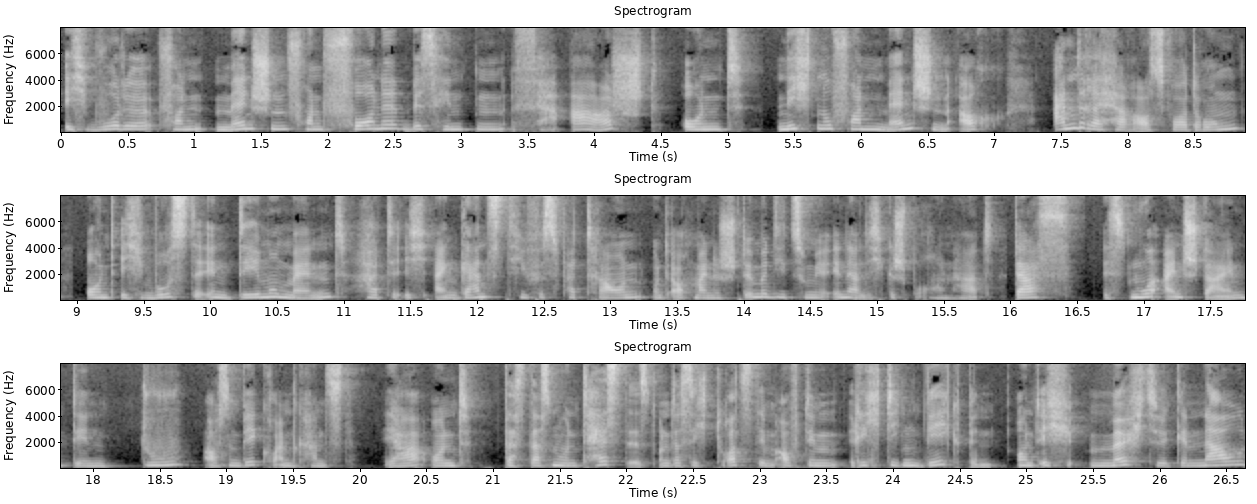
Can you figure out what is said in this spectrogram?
Ich wurde von Menschen von vorne bis hinten verarscht und nicht nur von Menschen, auch andere Herausforderungen. Und ich wusste, in dem Moment hatte ich ein ganz tiefes Vertrauen und auch meine Stimme, die zu mir innerlich gesprochen hat. Das ist nur ein Stein, den du aus dem Weg räumen kannst. Ja, und dass das nur ein Test ist und dass ich trotzdem auf dem richtigen Weg bin. Und ich möchte genau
